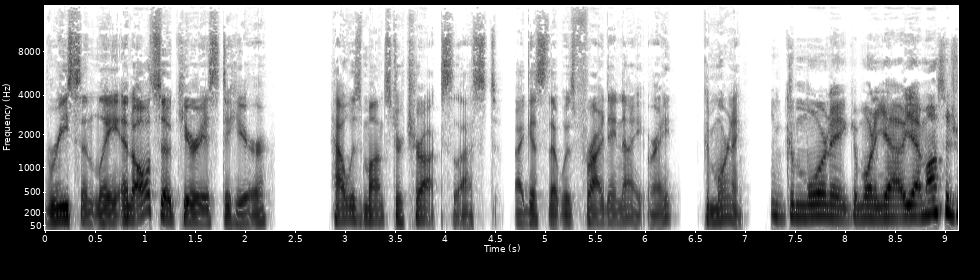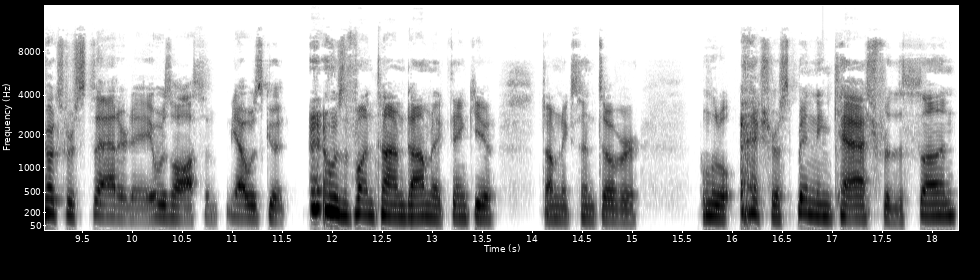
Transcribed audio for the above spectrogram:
recently, and also curious to hear how was Monster Trucks last? I guess that was Friday night, right? Good morning. Good morning. Good morning. Yeah, yeah. Monster Trucks were Saturday. It was awesome. Yeah, it was good. it was a fun time. Dominic, thank you. Dominic sent over a little extra spending cash for the son.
